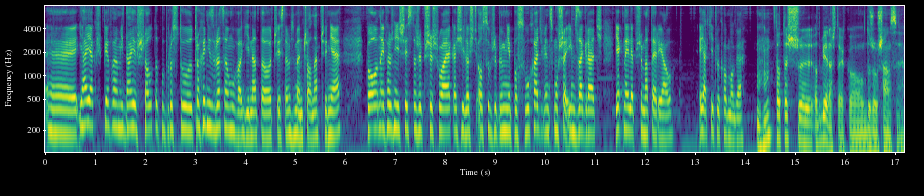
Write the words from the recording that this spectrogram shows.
e, ja jak śpiewam i daję show, to po prostu trochę nie zwracam uwagi na to, czy jestem zmęczona, czy nie, bo najważniejsze jest to, że przyszła jakaś ilość osób, żeby mnie posłuchać, więc muszę im zagrać jak najlepszy materiał, jaki tylko mogę. Mhm. To też y, odbierasz to jako dużą szansę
